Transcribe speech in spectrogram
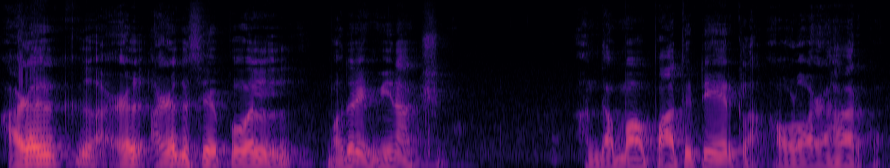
அழகுக்கு அழ அழகு சேப்புவல் மதுரை மீனாட்சி. அந்த அம்மாவை பார்த்துட்டே இருக்கலாம். அவ்வளோ அழகாக இருக்கும்.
